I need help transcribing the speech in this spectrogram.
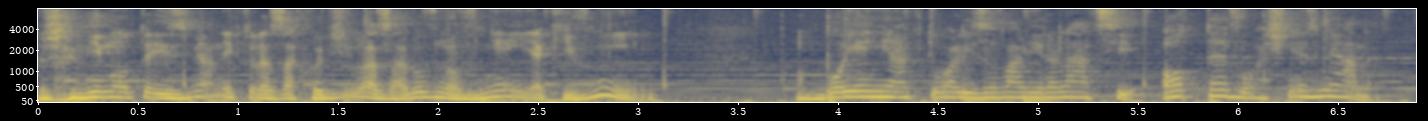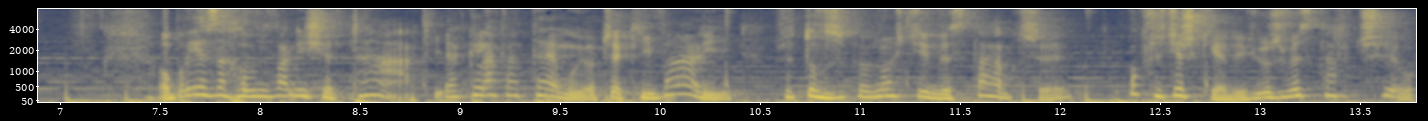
że mimo tej zmiany, która zachodziła zarówno w niej, jak i w nim, oboje nie aktualizowali relacji o te właśnie zmiany. Oboje zachowywali się tak, jak lata temu i oczekiwali, że to w zupełności wystarczy, bo przecież kiedyś już wystarczyło.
